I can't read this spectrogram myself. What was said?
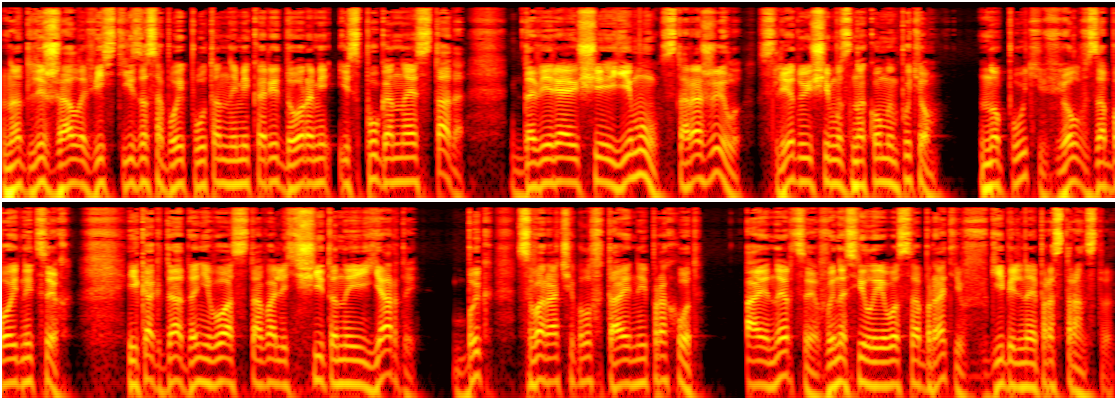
надлежало вести за собой путанными коридорами испуганное стадо, доверяющее ему, сторожилу, следующему знакомым путем но путь вел в забойный цех, и когда до него оставались считанные ярды, бык сворачивал в тайный проход, а инерция выносила его собратьев в гибельное пространство.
